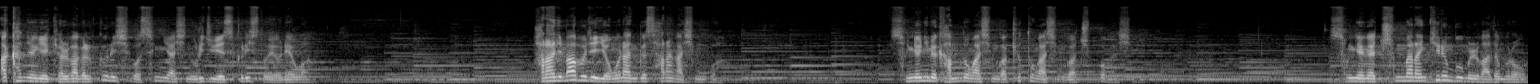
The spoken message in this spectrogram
악한 영의 결박을 끊으시고 승리하신 우리 주 예수 그리스도의 은혜와 하나님 아버지의 영원한 그 사랑하심과 성령님의 감동하심과 교통하심과 축복하심 성령의 충만한 기름 부음을 받음으로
